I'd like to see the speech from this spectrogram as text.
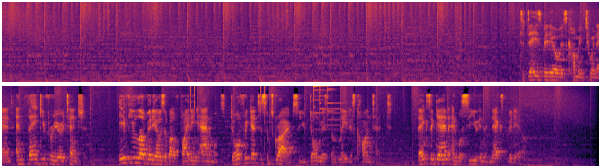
Today's video is coming to an end and thank you for your attention. If you love videos about fighting animals, don't forget to subscribe so you don't miss the latest content. Thanks again and we'll see you in the next video.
